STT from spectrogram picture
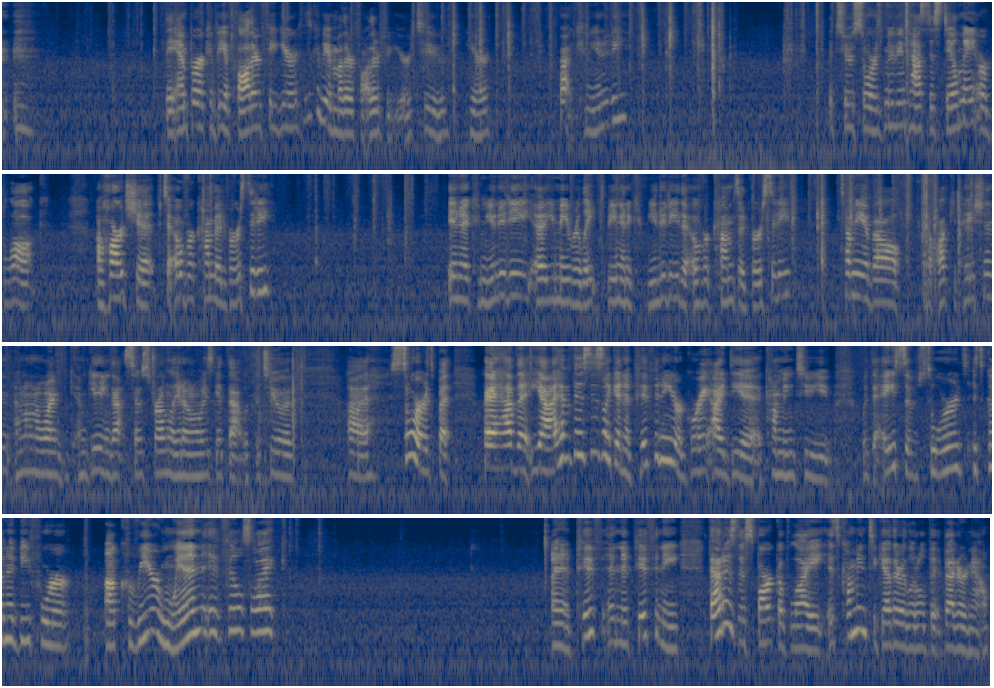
the Emperor could be a father figure. This could be a mother father figure too here. About community. The Two of Swords, moving past a stalemate or block, a hardship to overcome adversity in a community, uh, you may relate to being in a community that overcomes adversity. Tell me about the occupation. I don't know why I'm, I'm getting that so strongly. I don't always get that with the two of uh, swords, but okay, I have that. Yeah, I have this is like an epiphany or great idea coming to you with the ace of swords. It's going to be for a career win, it feels like. An, epiph an epiphany, that is the spark of light. It's coming together a little bit better now.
